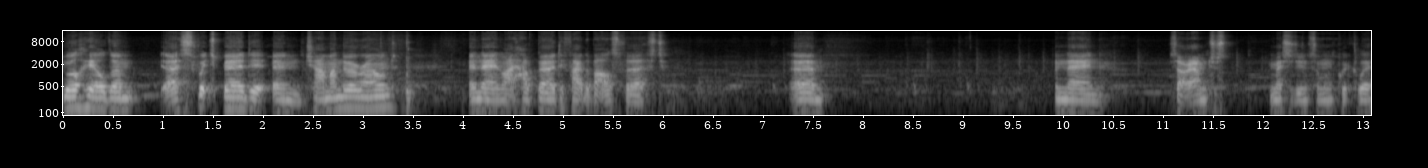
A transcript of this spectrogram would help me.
we'll heal them. Uh, switch Birdie and Charmander around. And then like have Birdie fight the battles first. Um, and then... Sorry, I'm just messaging someone quickly.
